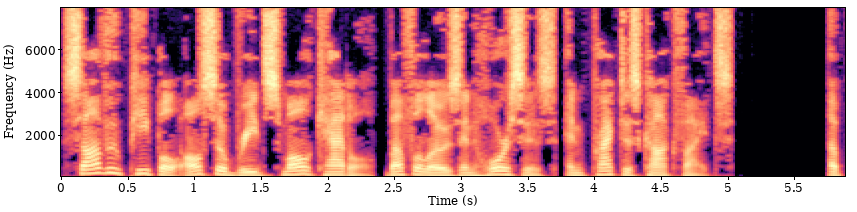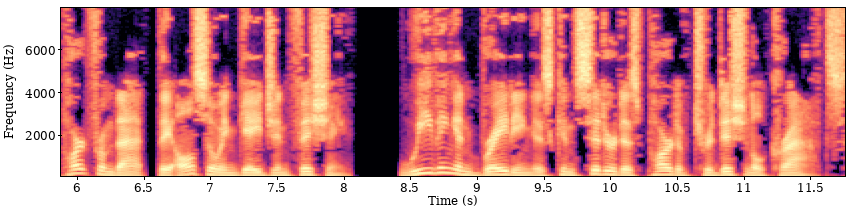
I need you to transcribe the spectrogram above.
Savu people also breed small cattle, buffaloes and horses, and practice cockfights. Apart from that, they also engage in fishing. Weaving and braiding is considered as part of traditional crafts.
